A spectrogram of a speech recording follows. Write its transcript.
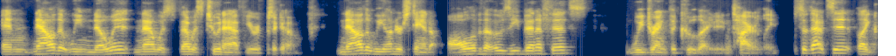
And now that we know it, and that was that was two and a half years ago. Now that we understand all of the OZ benefits, we drank the Kool-Aid entirely. So that's it. Like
